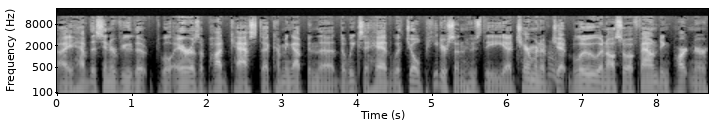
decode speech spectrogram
I, have this interview that will air as a podcast uh, coming up in the, the weeks ahead with Joel Peterson, who's the uh, chairman of hmm. JetBlue and also a founding partner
